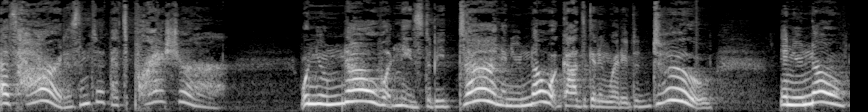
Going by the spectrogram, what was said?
That's hard, isn't it? That's pressure. When you know what needs to be done and you know what God's getting ready to do, and you know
